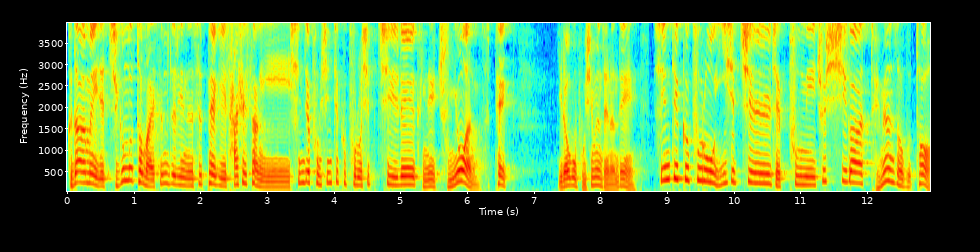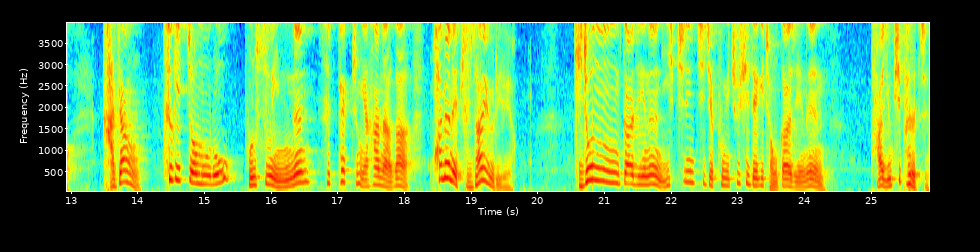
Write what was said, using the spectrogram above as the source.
그 다음에 이제 지금부터 말씀드리는 스펙이 사실상 이 신제품 신티크 프로 17의 굉장히 중요한 스펙이라고 보시면 되는데 신티크 프로 27 제품이 출시가 되면서부터 가장 특이점으로 볼 수 있는 스펙 중에 하나가 화면의 주사율이에요. 기존까지는 27인치 제품이 출시되기 전까지는 다 60Hz,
